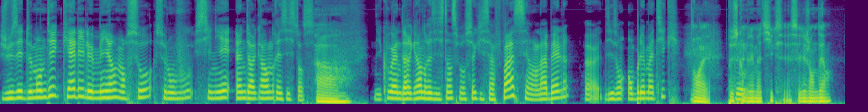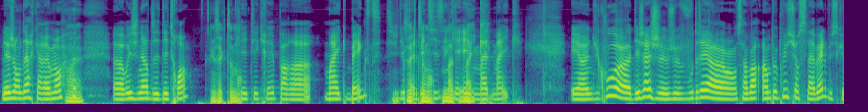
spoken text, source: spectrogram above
Je vous ai demandé quel est le meilleur morceau, selon vous, signé Underground Resistance. Ah, Du coup, Underground Resistance, pour ceux qui savent pas, c'est un label, euh, disons, emblématique, ouais. Plus De- qu'emblématique, c'est légendaire. légendaire carrément, Ouais, euh, originaire de Détroit. exactement. qui a été créé par euh, Mike Banks, si je dis Exactement, pas de bêtises, Mad aka Mike. Mad Mike. Et du coup, déjà, je, je voudrais en savoir un peu plus sur ce label, puisque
